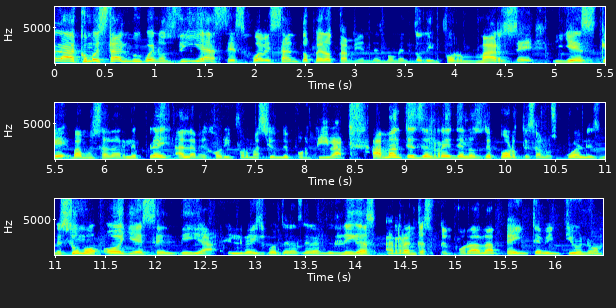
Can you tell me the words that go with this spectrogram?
Hola, ¿cómo están? Muy buenos días. Es jueves santo, pero también es momento de informarse. Y es que vamos a darle play a la mejor información deportiva. Amantes del rey de los deportes, a los cuales me sumo, hoy es el día. El béisbol de las grandes ligas arranca su temporada 2021.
